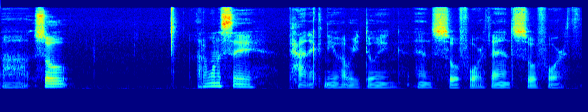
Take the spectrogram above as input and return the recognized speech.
Uh, so I don't want to say panic new how are you doing? And so forth and so forth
